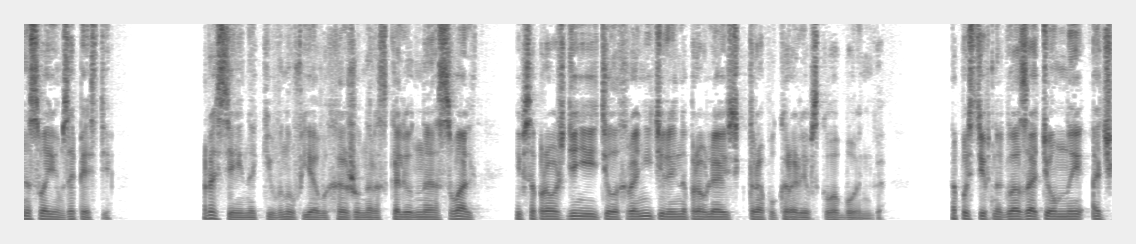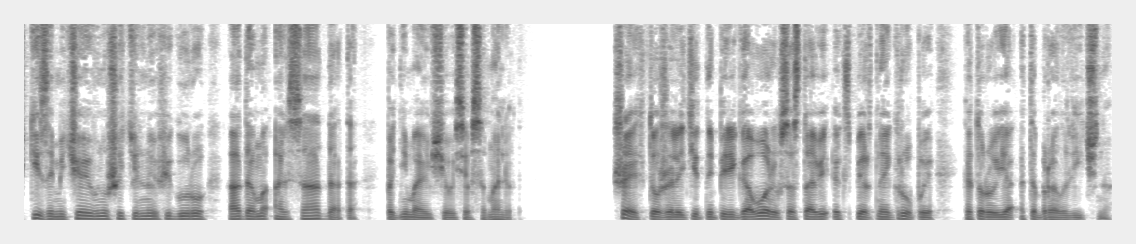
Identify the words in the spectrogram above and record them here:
на своем запястье. Рассеянно кивнув, я выхожу на раскаленный асфальт и в сопровождении телохранителей направляюсь к трапу королевского Боинга. Опустив на глаза темные очки, замечаю внушительную фигуру Адама Аль-Саадата, поднимающегося в самолет. Шейх тоже летит на переговоры в составе экспертной группы, которую я отобрал лично.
